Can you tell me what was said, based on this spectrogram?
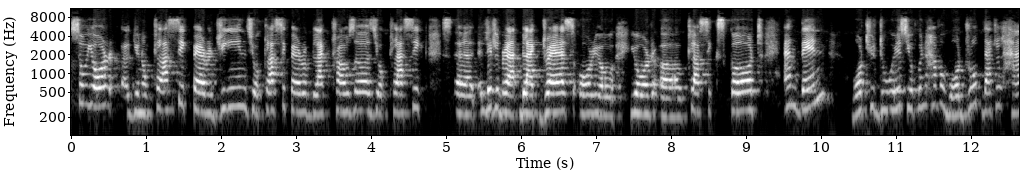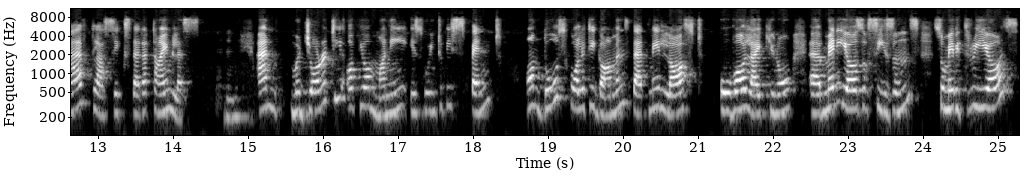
So your, uh, you know, classic pair of jeans, your classic pair of black trousers, your classic uh, little black dress, or your your uh, classic skirt, and then what you do is you're going to have a wardrobe that'll have classics that are timeless, Mhm. and majority of your money is going to be spent on those quality garments that may last over like you know uh, many years of seasons, so maybe three years,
